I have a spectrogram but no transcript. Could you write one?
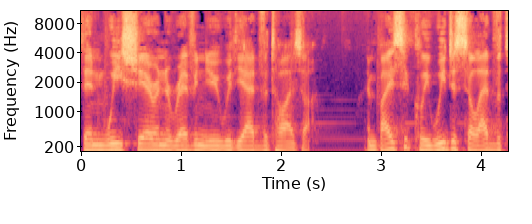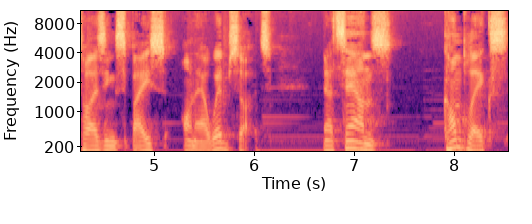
then we share in the revenue with the advertiser. And basically, we just sell advertising space on our websites. Now, it sounds complex.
